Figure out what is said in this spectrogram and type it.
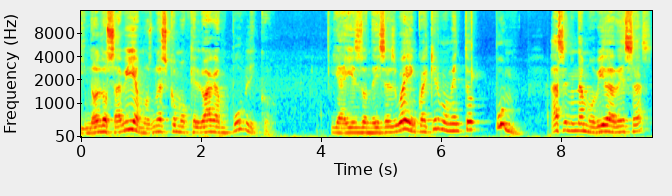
Y no lo sabíamos, no es como que lo hagan público. Y ahí es donde dices, güey, en cualquier momento, ¡pum! Hacen una movida de esas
